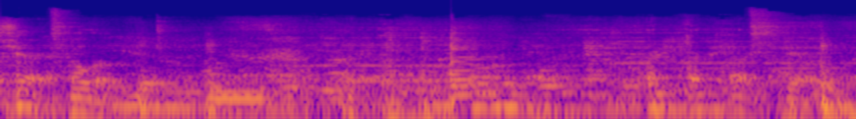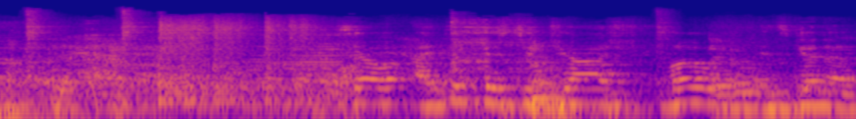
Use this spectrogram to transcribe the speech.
Check. Hello. Yeah. okay. So I think Mr. Josh Lowy is gonna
